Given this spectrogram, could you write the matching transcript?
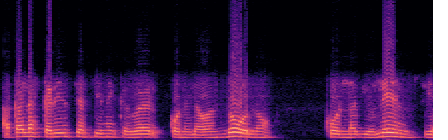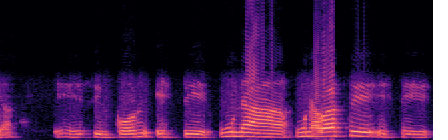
Acá las carencias tienen que ver con el abandono, con la violencia, es decir, con este, una, una base, este,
